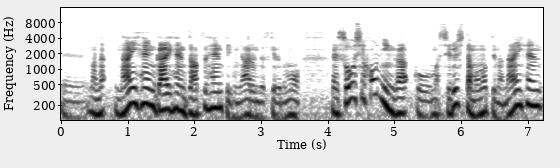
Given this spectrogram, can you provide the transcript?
えまあ、内編外編雑編っていうふうにあるんですけれども、え創始本人がこう、まあ、記したものっていうのは内編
